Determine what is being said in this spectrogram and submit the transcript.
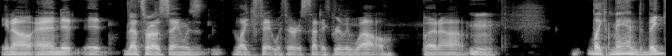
you know. And it, it, that's what I was saying was like fit with her aesthetic really well. But um, Mm. Like man, they,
